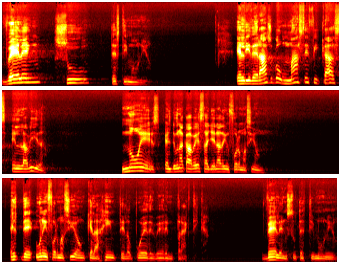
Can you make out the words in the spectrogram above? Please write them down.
velen su testimonio. El liderazgo más eficaz en la vida no es el de una cabeza llena de información es de una información que la gente lo puede ver en práctica. Velen su testimonio.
